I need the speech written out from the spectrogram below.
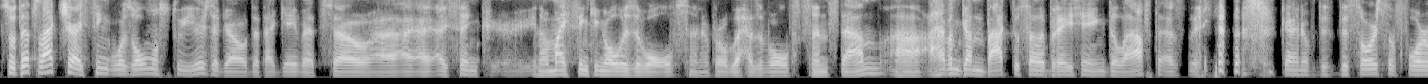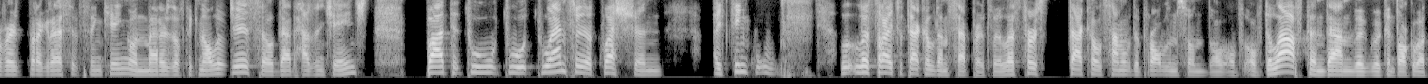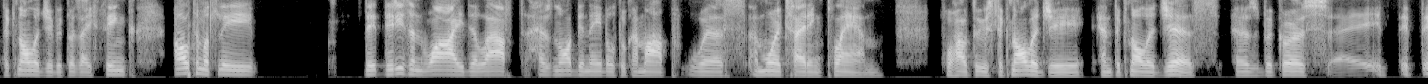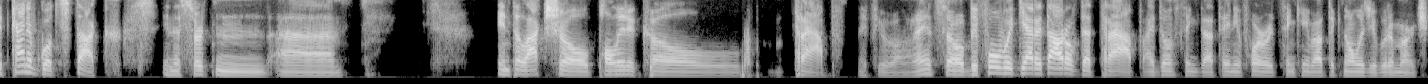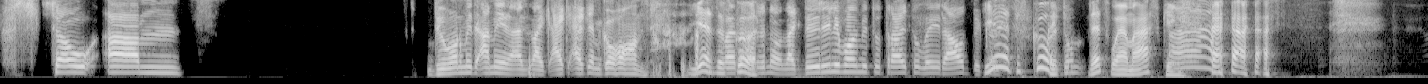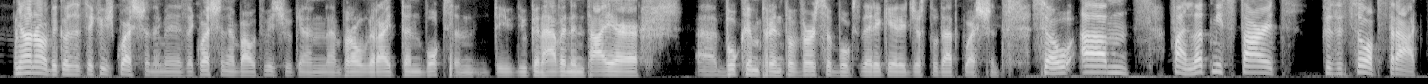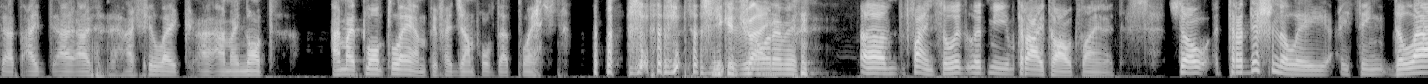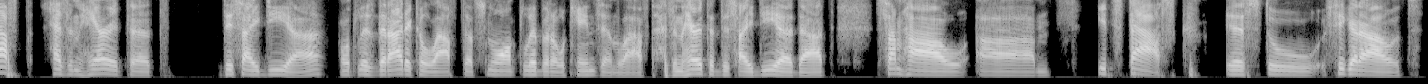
so that lecture i think was almost two years ago that i gave it. So uh, I, I, think you know my thinking always evolves and it probably has evolved since then. Uh, i haven't gone back to celebrating the left as the kind of the, the source of forward progressive thinking on matters of technology. So that hasn't changed. But to to to answer your question I think let's try to tackle them separately. Let's first tackle some of the problems on of, of the left, and then we, we can talk about technology because I think ultimately the, the reason why the left has not been able to come up with a more exciting plan for how to use technology and technologies is because it, it, it kind of got stuck in a certain uh, intellectual political trap, if you will, right? So before we get it out of that trap, I don't think that any forward thinking about technology would emerge. So, um, do you want me to, I mean, I, like, I, I can go on. Yes, of course. I don't know, like, do you really want me to try to lay it out? Because yes, of course. That's why I'm asking. Ah. No, no, because it's a huge question. I mean, it's a question about which you can uh, probably write 10 books and you, you can have an entire uh, book imprint of Verso books dedicated just to that question. So, um, fine, let me start because it's so abstract that I I, I feel like I, I, might not I might not land if I jump off that plane. you could try. You know what I mean? um, fine. So let, let me try to outline it. So traditionally, I think the left has inherited this idea, or at least the radical left that's not liberal Keynesian left, has inherited this idea that somehow um, its task is to figure out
